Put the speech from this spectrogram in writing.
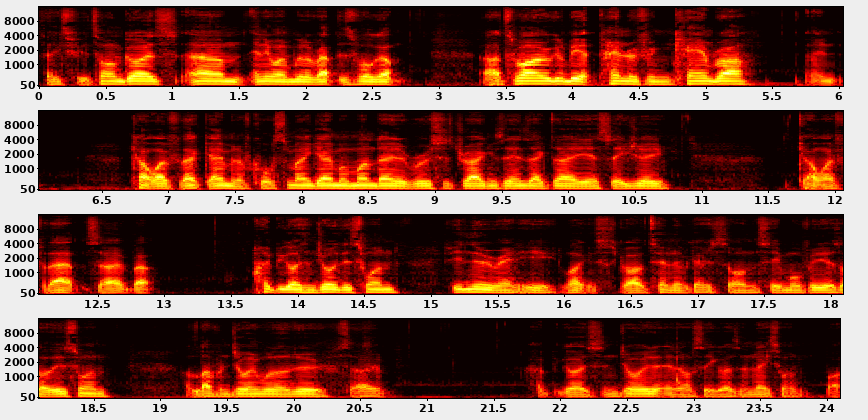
thanks for your time, guys. Um, anyway, I'm going to wrap this vlog up. Uh, tomorrow we're going to be at Penrith in Canberra, and can't wait for that game. And of course, the main game on Monday, Roosters Dragons Anzac Day, SCG. Can't wait for that. So, but hope you guys enjoyed this one. If you're new around here, like and subscribe, turn notifications on, and see more videos like this one. I love enjoying what I do. So, hope you guys enjoyed it, and I'll see you guys in the next one. Bye.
